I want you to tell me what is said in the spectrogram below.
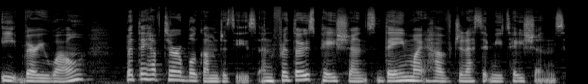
eat very well but they have terrible gum disease. And for those patients, they might have genetic mutations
